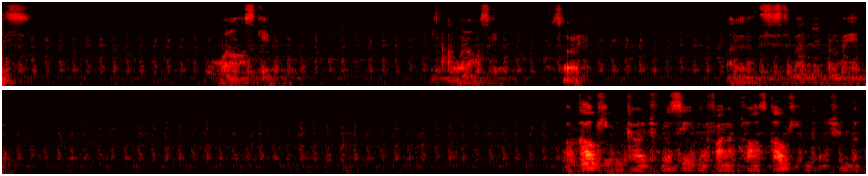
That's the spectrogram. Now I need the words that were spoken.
is I won't ask him. I won't ask him. Sorry. I don't have the system manager under him. Our goalkeeping coach. Let's see if we can find a class goalkeeping coach. But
